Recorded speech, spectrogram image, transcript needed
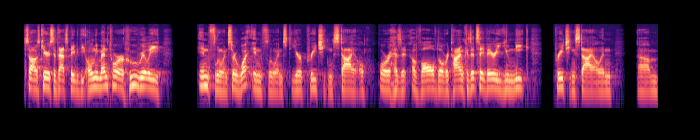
so I was curious if that's maybe the only mentor, or who really influenced or what influenced your preaching style or has it evolved over time? Because it's a very unique preaching style. And um,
